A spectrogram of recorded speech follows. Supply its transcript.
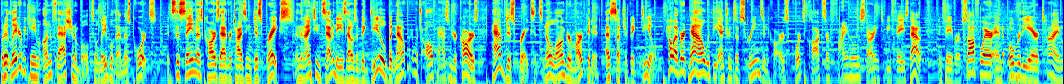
but it later became unfashionable to label them as quartz. It's the same as cars advertising disc brakes. In the 1970s, that was a big deal, but now pretty much all passenger cars have disc brakes. It's no longer marketed as such a big deal. However, now with the entrance of screens in cars, quartz clocks are finally starting to be phased out in favor of software and over the air time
